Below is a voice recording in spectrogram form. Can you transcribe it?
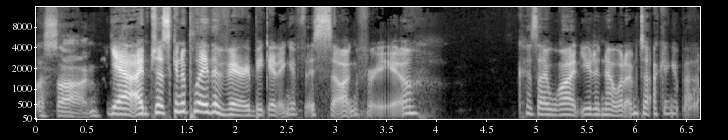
a song Yeah, I'm just gonna play the very beginning of this song for you. Because I want you to know what I'm talking about.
